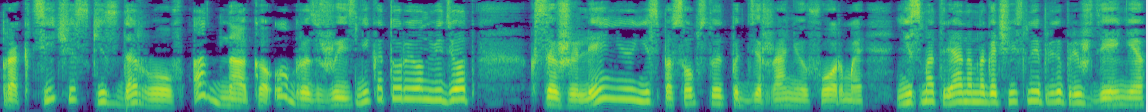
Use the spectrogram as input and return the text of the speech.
практически здоров, однако образ жизни, который он ведет, к сожалению, не способствует поддержанию формы. Несмотря на многочисленные предупреждения,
